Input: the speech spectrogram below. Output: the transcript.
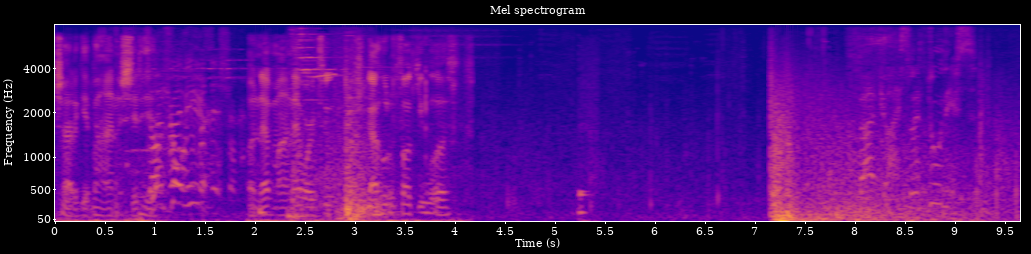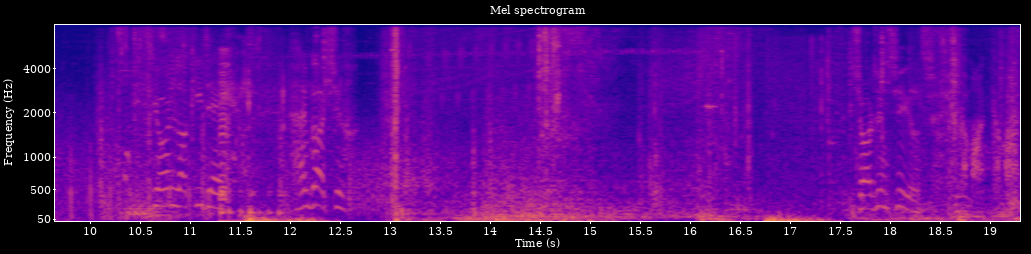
Try to get behind the shit here. Let's go in position. Oh, never mind. That worked too. I forgot who the fuck you was. Bad guys, let's do this. It's your lucky day. I've got you. Charging shields. Come on, come on.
